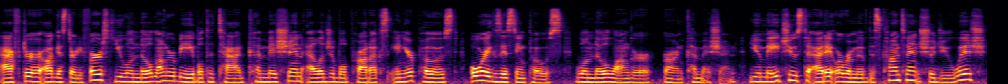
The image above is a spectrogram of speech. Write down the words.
After August 31st, you will no longer be able to tag commission eligible products in your post or existing posts will no longer earn commission. You may choose to edit or remove this content should you wish.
